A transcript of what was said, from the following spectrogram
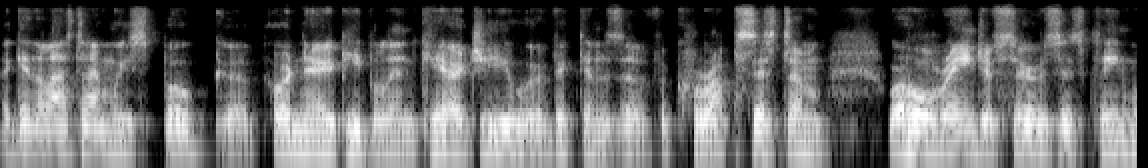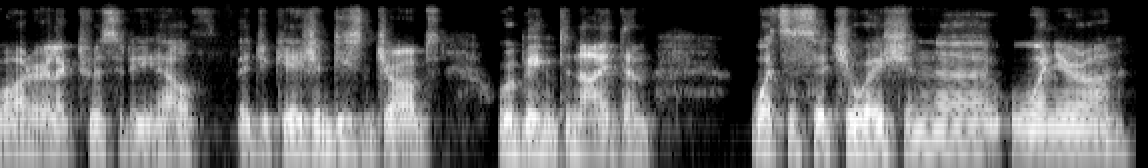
Again, the last time we spoke, uh, ordinary people in KRG were victims of a corrupt system where a whole range of services, clean water, electricity, health, education, decent jobs were being denied them. What's the situation uh, when you're on?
